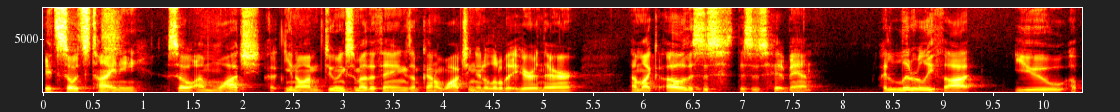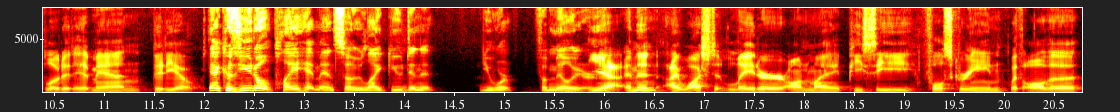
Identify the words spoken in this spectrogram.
It's so it's tiny. So I'm watch, you know, I'm doing some other things. I'm kind of watching it a little bit here and there. I'm like, oh, this is this is Hitman. I literally thought you uploaded Hitman video. yeah because you don't play hitman so like you didn't you weren't familiar Yeah, and then I watched it later on my PC full screen with all the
